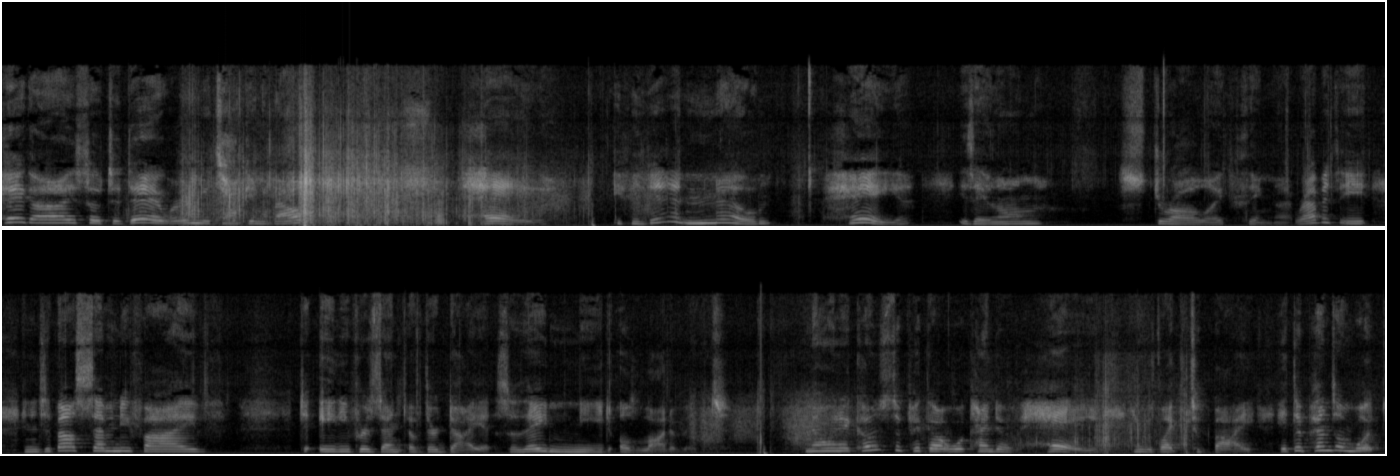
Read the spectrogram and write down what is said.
Hey guys, so today we're going to be talking about hay. If you didn't know, hay is a long straw like thing that rabbits eat, and it's about 75 to 80% of their diet, so they need a lot of it. Now, when it comes to pick out what kind of hay you would like to buy, it depends on what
